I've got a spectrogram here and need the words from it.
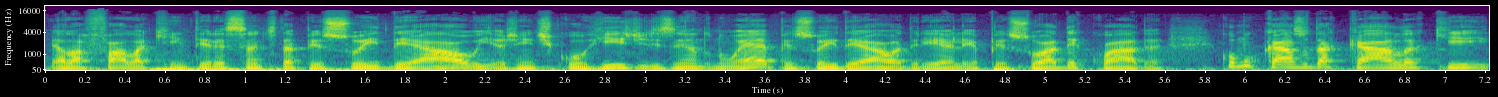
ela fala aqui interessante da pessoa ideal e a gente corrige dizendo não é a pessoa ideal, Adriele, é a pessoa adequada. Como o caso da Carla que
